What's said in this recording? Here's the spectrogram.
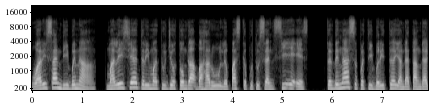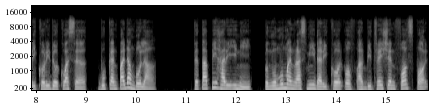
Warisan dibenar. Malaysia terima tujuh tonggak baharu lepas keputusan CAS. Terdengar seperti berita yang datang dari koridor kuasa, bukan padang bola. Tetapi hari ini, pengumuman rasmi dari Court of Arbitration for Sport,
